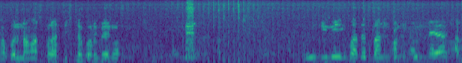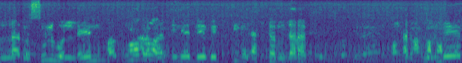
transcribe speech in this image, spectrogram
নকল নামাজ পড়ার চেষ্টা করবেন। ওই দিনে ইবাদত বান্দিগি করলে আল্লাহ রসুল বললেন, আরাফার দিনে যে ব্যক্তি একটা রোজা রাখবে তার পূর্বের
